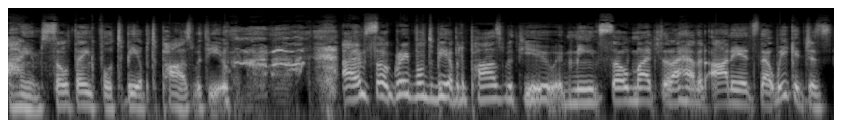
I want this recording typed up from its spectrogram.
I am so thankful to be able to pause with you. I am so grateful to be able to pause with you. It means so much that I have an audience that we could just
